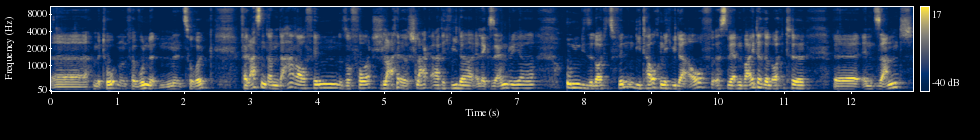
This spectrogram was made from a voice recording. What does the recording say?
äh, mit Toten und Verwundeten zurück, verlassen dann daraufhin sofort schla äh, schlagartig wieder Alexandria, um diese Leute zu finden. Die tauchen nicht wieder auf. Es werden weitere Leute äh, entsandt,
